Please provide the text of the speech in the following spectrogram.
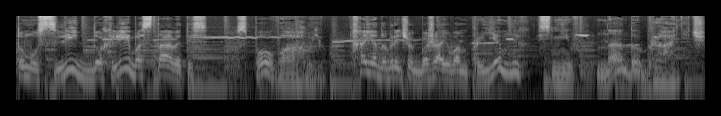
тому слід до хліба ставитись з повагою. А я, добрячок, бажаю вам приємних снів на добраніч.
